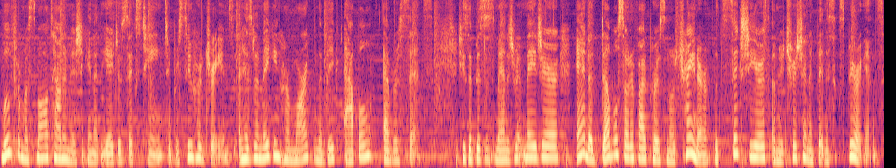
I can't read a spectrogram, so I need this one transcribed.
moved from a small town in Michigan at the age of 16 to pursue her dreams and has been making her mark in the Big Apple ever since. She's a business management major and a double certified personal trainer with six years of nutrition and fitness experience.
